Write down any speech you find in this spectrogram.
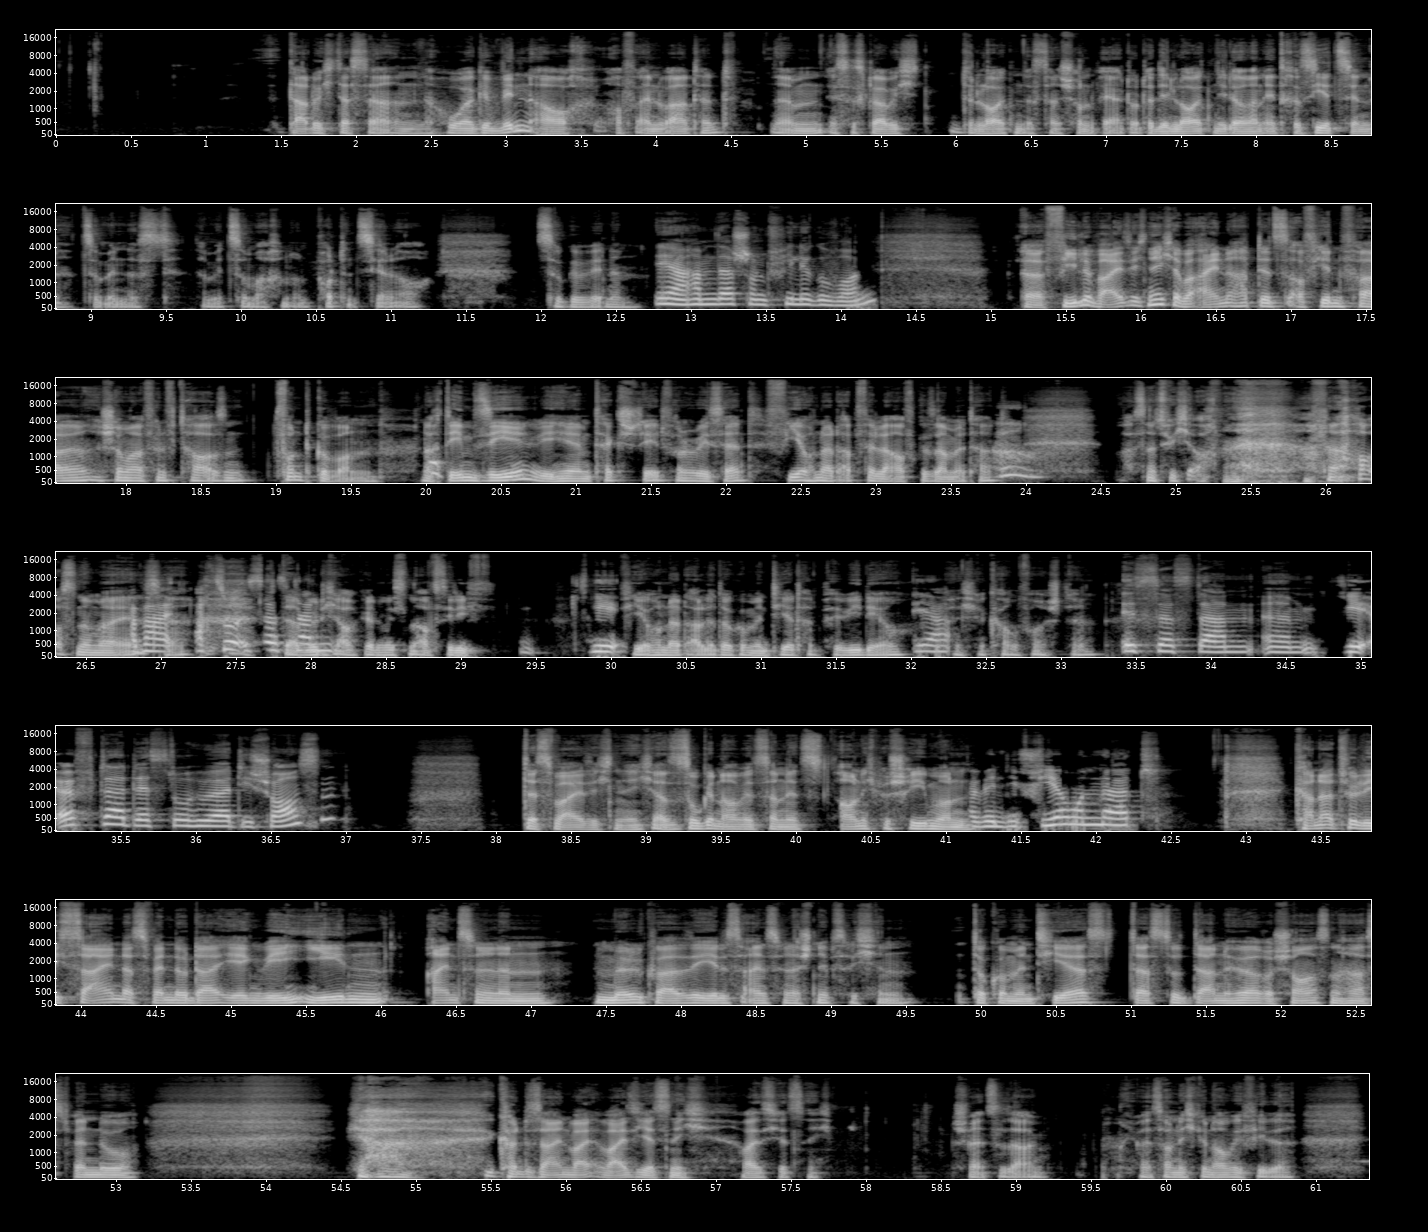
dadurch, dass da ein hoher Gewinn auch auf einen wartet, ähm, ist es, glaube ich, den Leuten das dann schon wert oder den Leuten, die daran interessiert sind, zumindest damit zu machen und potenziell auch zu gewinnen. Ja, haben da schon viele gewonnen? Äh, viele weiß ich nicht, aber eine hat jetzt auf jeden Fall schon mal 5000 Pfund gewonnen. Nachdem sie, wie hier im Text steht von Reset, 400 Abfälle aufgesammelt hat. Oh. Was natürlich auch eine, auch eine Hausnummer ist. Aber, ja. ach so, ist das da dann... würde ich auch gerne wissen, ob sie die 400 alle dokumentiert hat per Video. Ja. Kann ich mir kaum vorstellen. Ist das dann, ähm, je öfter, desto höher die Chancen? Das weiß ich nicht. Also so genau wird es dann jetzt auch nicht beschrieben. Und wenn die 400 kann natürlich sein, dass wenn du da irgendwie jeden einzelnen Müll quasi, jedes einzelne Schnipselchen dokumentierst, dass du dann höhere Chancen hast, wenn du, ja, könnte sein, weiß ich jetzt nicht, weiß ich jetzt nicht. Schwer zu sagen. Ich weiß auch nicht genau, wie viele,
